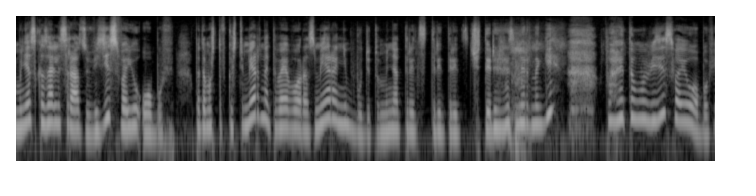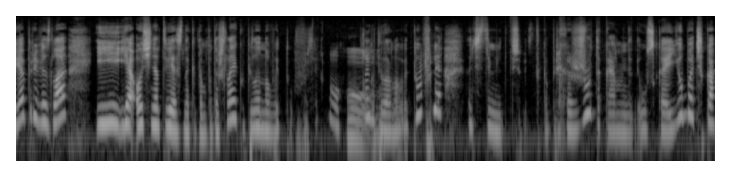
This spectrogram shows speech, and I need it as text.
мне сказали сразу, вези свою обувь, потому что в костюмерной твоего размера не будет. У меня 33-34 размер ноги, поэтому вези свою обувь. Я привезла, и я очень ответственно к этому подошла и купила новые туфли. Я купила новые туфли, значит, с ними такая прихожу, такая у меня узкая юбочка,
